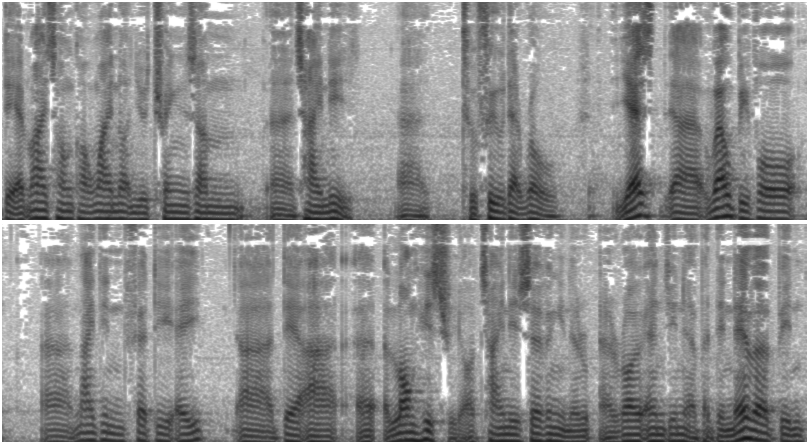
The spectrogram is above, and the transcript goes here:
they advise Hong Kong, why not you train some uh, Chinese uh, to fill that role? Yes, uh, well before 1938. there are a, a, long history of Chinese serving in the Royal Engineer, but they never been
